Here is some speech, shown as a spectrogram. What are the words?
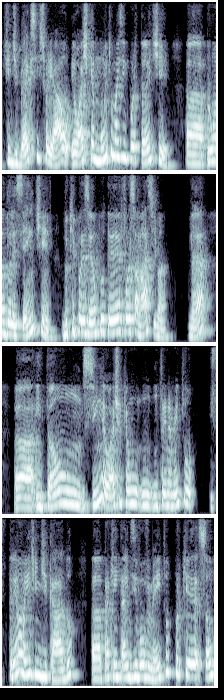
feedback sensorial, eu acho que é muito mais importante uh, ah, para um adolescente do que, por exemplo, ter força máxima, né? Uh, então, sim, eu acho que é um, um, um treinamento extremamente indicado uh, ah, para quem está em desenvolvimento, porque são,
